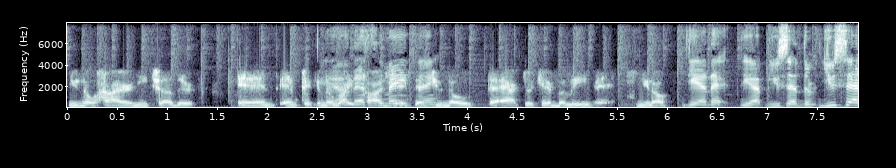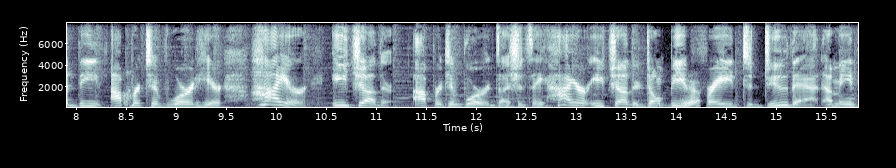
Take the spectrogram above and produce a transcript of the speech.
you know, hiring each other and and picking the yeah, right project the that you know the actor can believe in you know? Yeah that yep you said the you said the operative word here. Hire each other. Operative words i should say. Hire each other. Don't be yep. afraid to do that. I mean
